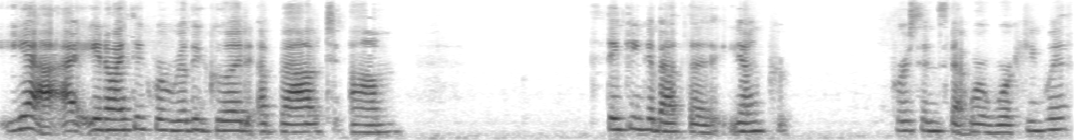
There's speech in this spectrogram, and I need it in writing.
yeah, I, you know, I think we're really good about um, thinking about the young per persons that we're working with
